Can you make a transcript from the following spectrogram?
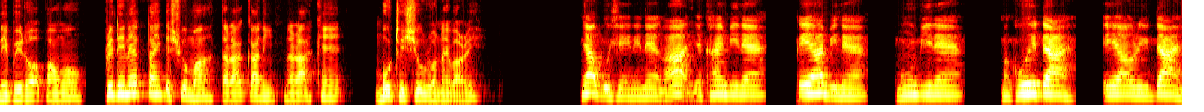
နေပြည်တော်အပေါင်းဝပြည်နယ်နဲ့တိုင်းတရှုမှာတရာကနီနရခန့်မုထရှုရောနိုင်ပါရီ။ မြောက်ပူရှင်အနေနဲ့ကရခိုင်ပြည်နယ်ကယားပြည်နယ်မွန်ပြည်နယ်မကွေးတိုင်းအေရဝတီတိုင်း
